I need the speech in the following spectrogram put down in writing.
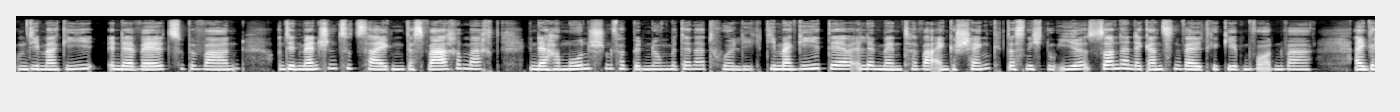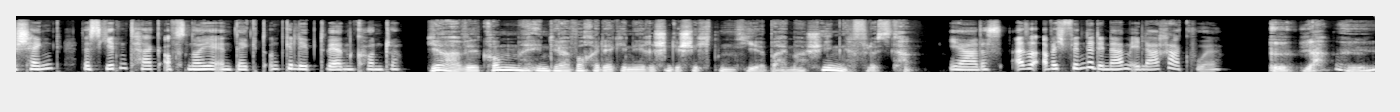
um die Magie in der Welt zu bewahren und den Menschen zu zeigen, dass wahre Macht in der harmonischen Verbindung mit der Natur liegt. Die Magie der Elemente war ein Geschenk, das nicht nur ihr, sondern der ganzen Welt gegeben worden war. Ein Geschenk, das jeden Tag aufs Neue entdeckt und gelebt werden konnte. Ja, willkommen in der Woche der generischen Geschichten hier bei Maschinengeflüster. Ja, das, also, aber ich finde den Namen Elara cool. Äh, ja, äh,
